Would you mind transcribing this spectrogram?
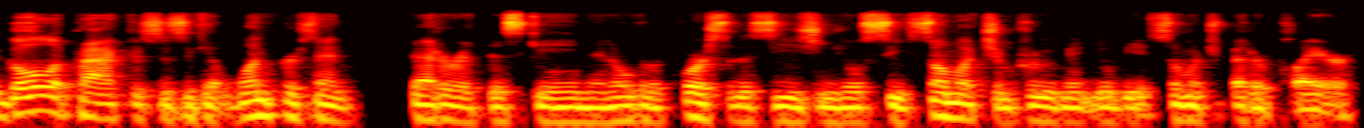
the goal of practice is to get 1% better at this game. And over the course of the season, you'll see so much improvement. You'll be a so much better player.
